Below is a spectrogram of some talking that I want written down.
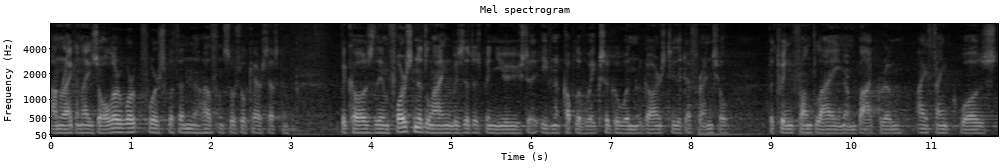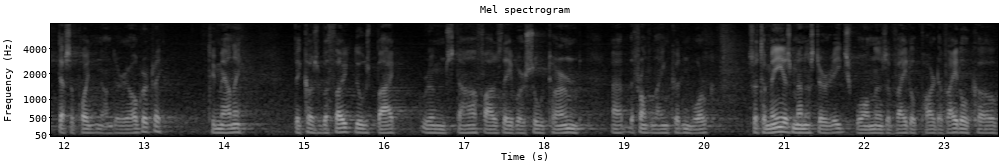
and recognise all our workforce within the health and social care system. Because the unfortunate language that has been used uh, even a couple of weeks ago in regards to the differential between frontline and backroom, I think was disappointing and derogatory to many. Because without those backroom staff, as they were so termed, uh, the front line couldn't work. So to me as Minister, each one is a vital part, a vital cog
